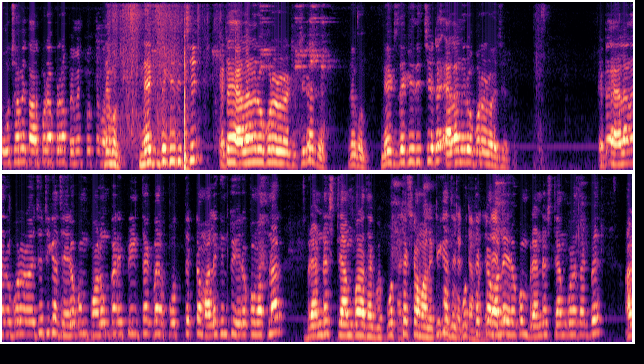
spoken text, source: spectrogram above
পৌঁছাবে তারপরে আপনারা পেমেন্ট করতে পারবেন। দেখুন নেক্সট দেখিয়ে দিচ্ছি এটা অ্যালানের উপরে রয়েছে ঠিক আছে? দেখুন নেক্সট দেখিয়ে দিচ্ছি এটা অ্যালানের উপরে রয়েছে। এটা অ্যালানের উপরে রয়েছে ঠিক আছে? এরকম কলমকারি প্রিন্ট থাকবে আর প্রত্যেকটা মালে কিন্তু এরকম আপনার ব্র্যান্ডের স্ট্যাম্প করা থাকবে প্রত্যেকটা মালে ঠিক আছে? আচ্ছা, প্রত্যেকটা মালে এরকম ব্র্যান্ডের স্ট্যাম্প করা থাকবে। আর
